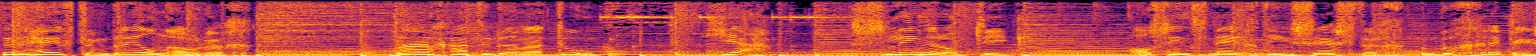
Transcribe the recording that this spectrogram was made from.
U heeft een bril nodig. Waar gaat u dan naartoe? Ja, slingeroptiek. Al sinds 1960 een begrip in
